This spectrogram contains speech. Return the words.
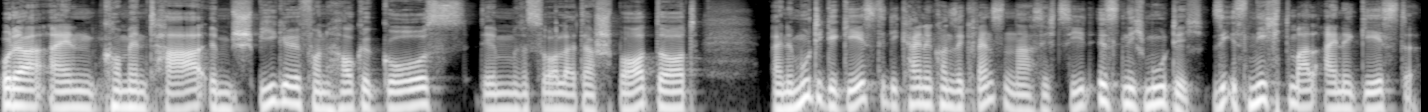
Oder ein Kommentar im Spiegel von Hauke Goos, dem Ressortleiter Sport dort. Eine mutige Geste, die keine Konsequenzen nach sich zieht, ist nicht mutig. Sie ist nicht mal eine Geste.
